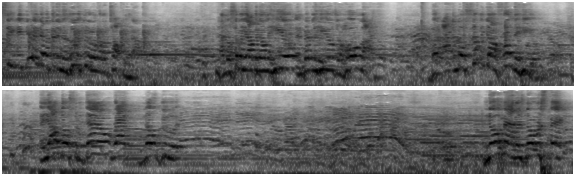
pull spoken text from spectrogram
See, if you ain't never been in the hood, you don't know what I'm talking about. I know some of y'all been on the hill and Beverly Hills your whole life. But I know some of y'all from the hill. And y'all know some downright no good. No manners, no respect,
